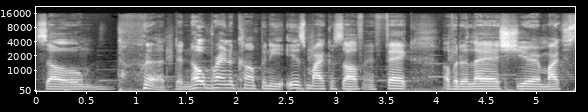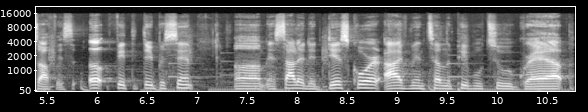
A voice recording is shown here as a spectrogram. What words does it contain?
So the no-brainer company is Microsoft. In fact, over the last year, Microsoft is up 53%. Um, inside of the Discord, I've been telling people to grab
